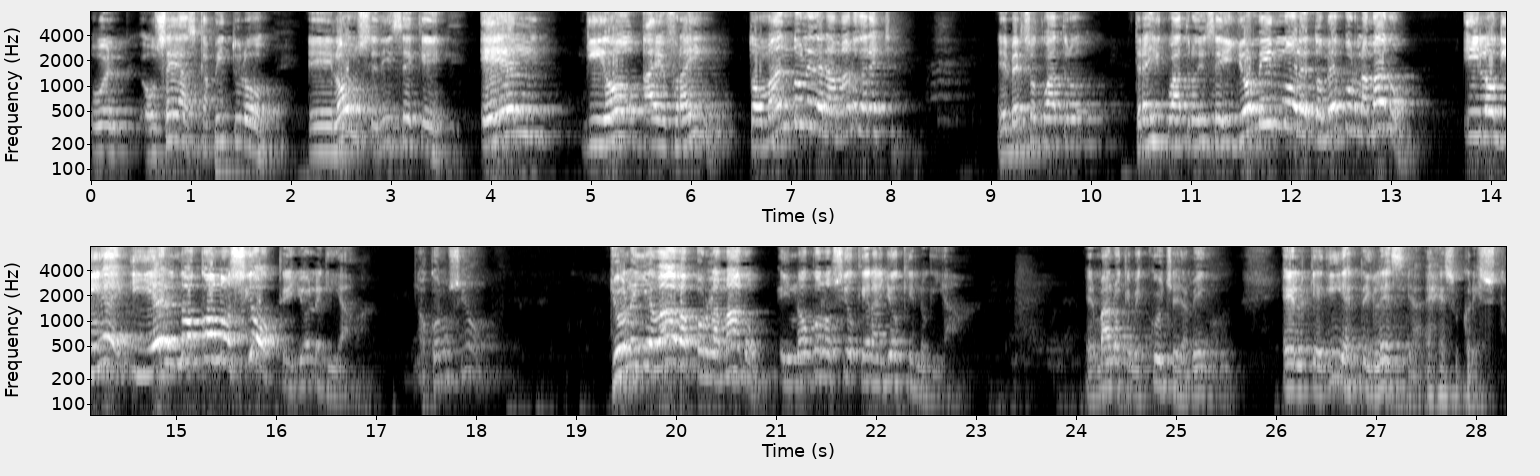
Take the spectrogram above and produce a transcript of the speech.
o el Oseas capítulo el 11, dice que él guió a Efraín tomándole de la mano derecha. El verso 4, 3 y 4 dice, y yo mismo le tomé por la mano y lo guié y él no conoció que yo le guiaba. No conoció. Yo le llevaba por la mano y no conoció que era yo quien lo guiaba. Hermano que me escuche y amigo, el que guía esta iglesia es Jesucristo.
